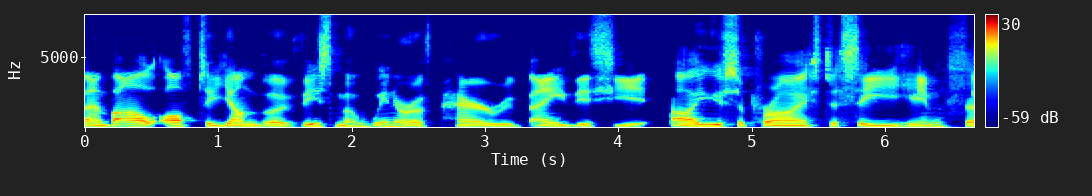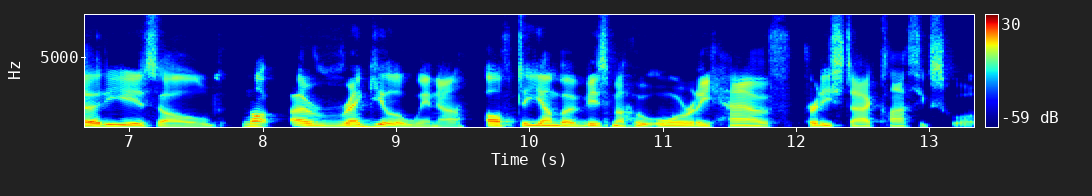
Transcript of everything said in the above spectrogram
Van Baarle off to Jumbo Visma, winner of Paris Roubaix this year. Are you surprised to see him, 30 years old, not a regular winner, off to Jumbo Visma, who already have pretty stacked classic squad?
